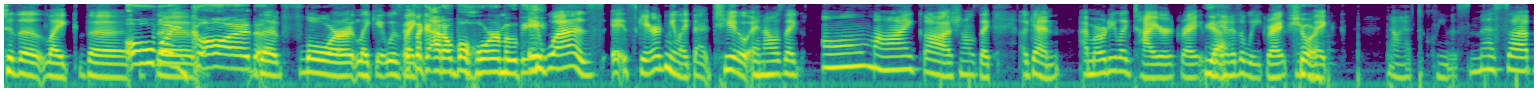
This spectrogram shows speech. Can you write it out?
to the like the Oh the- my god. the floor. Like it was it's like, out of a horror movie. it was. It scared me like that too. And I was like, oh my gosh. And I was like, again, I'm already like tired, right? It's Yeah. the end of the week, right? So Sure. I'm like, now I have to clean this mess up.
